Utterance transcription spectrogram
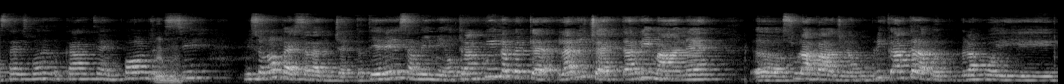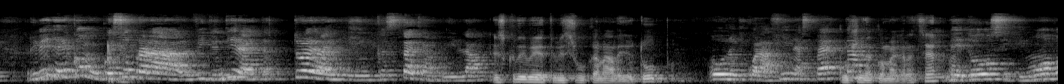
stai rispondendo Cantia in polvere? Sì. Sì. Mi sono persa la ricetta. Teresa Mimio, tranquilla perché la ricetta rimane eh, sulla pagina pubblicata, la puoi, la puoi rivedere. Comunque sopra la- il video in diretta troverai il link, stai tranquilla. Iscrivetevi sul canale YouTube Oh, lo dico alla fine, aspetta. Cucina come Graziella. Le dosi di nuovo,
